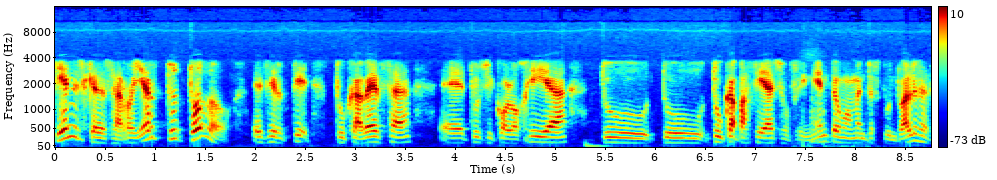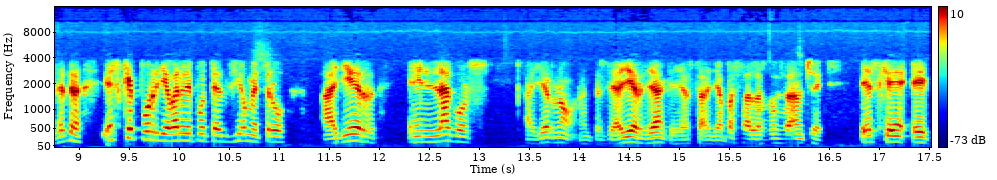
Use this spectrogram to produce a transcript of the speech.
tienes que desarrollar tú todo, es decir, tu cabeza, eh, tu psicología, tu, tu, tu capacidad de sufrimiento en momentos puntuales, etcétera. Es que por llevar el potenciómetro ayer en Lagos, ayer no, antes de ayer ya, que ya está, ya pasan las 12 de la noche, es que eh,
